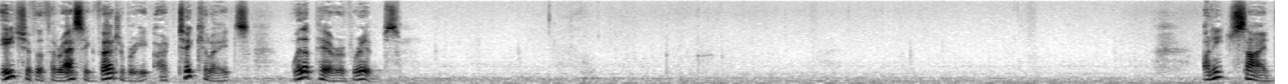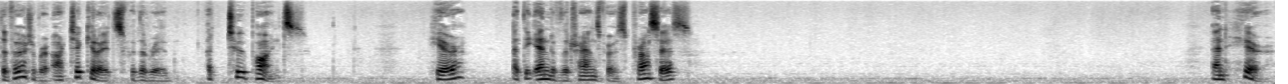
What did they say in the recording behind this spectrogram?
Each of the thoracic vertebrae articulates with a pair of ribs. On each side, the vertebra articulates with the rib at two points. Here, at the end of the transverse process, and here,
